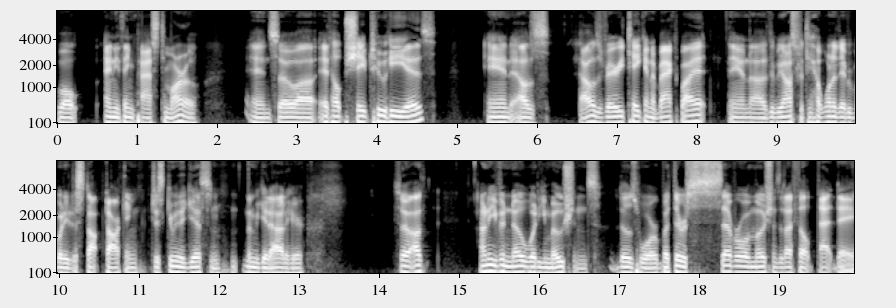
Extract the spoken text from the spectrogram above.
well, anything past tomorrow, and so uh, it helped shape who he is. And I was I was very taken aback by it. And uh, to be honest with you, I wanted everybody to stop talking. Just give me the gifts and let me get out of here. So I, I don't even know what emotions those were, but there were several emotions that I felt that day.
